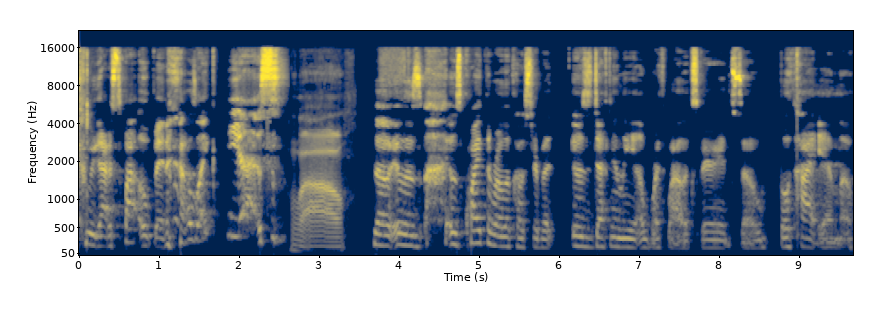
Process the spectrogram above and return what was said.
we got a spot open. I was like, yes. Wow. So it was, it was quite the roller coaster, but it was definitely a worthwhile experience. So both high and low.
